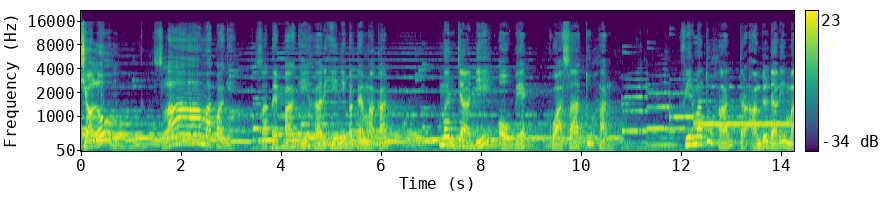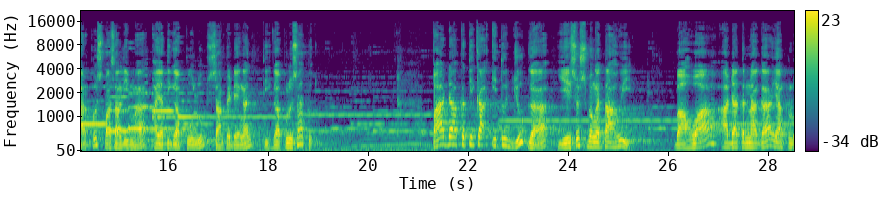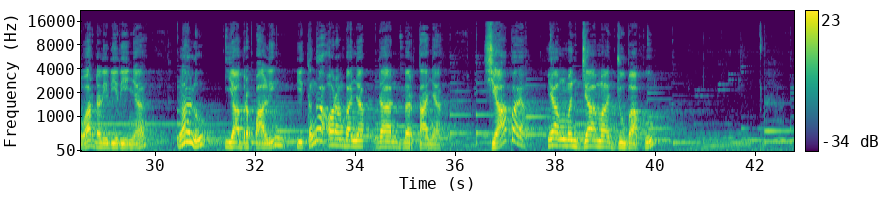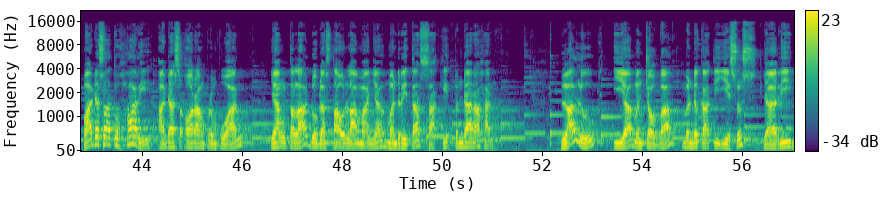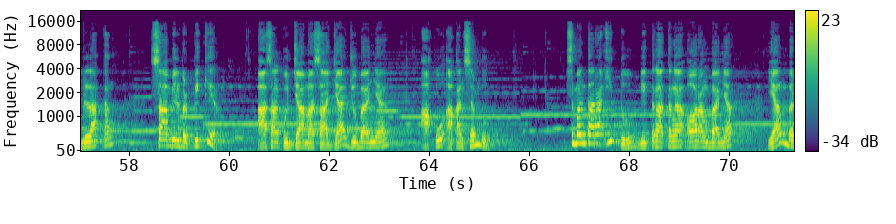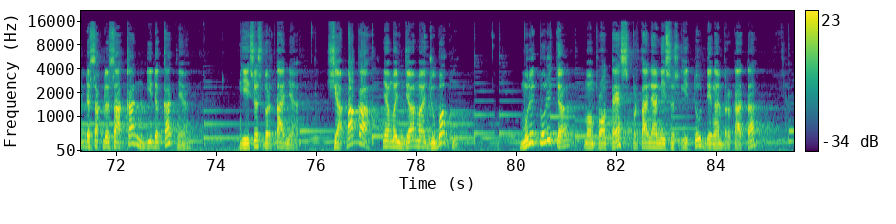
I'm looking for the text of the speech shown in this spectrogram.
Shalom. Selamat pagi. Sate pagi hari ini bertemakan Menjadi objek kuasa Tuhan. Firman Tuhan terambil dari Markus pasal 5 ayat 30 sampai dengan 31 pada ketika itu juga Yesus mengetahui bahwa ada tenaga yang keluar dari dirinya, lalu ia berpaling di tengah orang banyak dan bertanya, "Siapa yang menjama jubahku?" Pada suatu hari ada seorang perempuan yang telah 12 tahun lamanya menderita sakit pendarahan. Lalu ia mencoba mendekati Yesus dari belakang sambil berpikir, "Asal ku jama saja jubahnya, aku akan sembuh." Sementara itu, di tengah-tengah orang banyak yang berdesak-desakan di dekatnya, Yesus bertanya, "Siapakah yang menjama jubahku?" Murid-muridnya memprotes pertanyaan Yesus itu dengan berkata,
